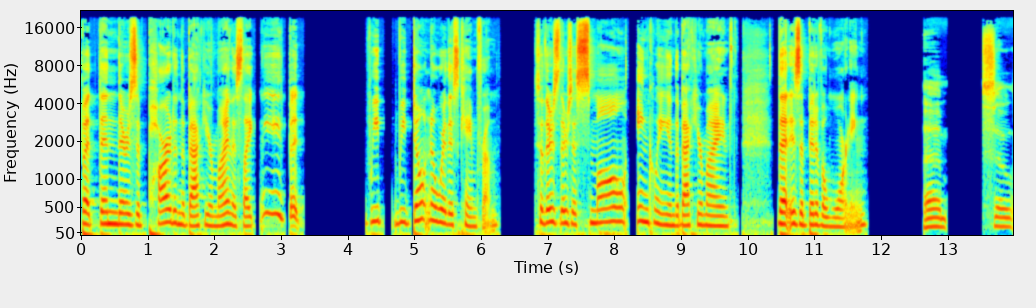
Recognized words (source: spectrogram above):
but then there's a part in the back of your mind that's like eh, but we we don't know where this came from. So there's there's a small inkling in the back of your mind that is a bit of a warning. Um, so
